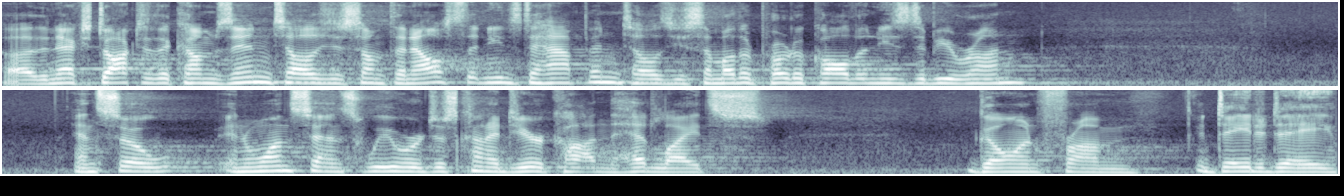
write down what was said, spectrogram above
Uh, the next doctor that comes in tells you something else that needs to happen, tells you some other protocol that needs to be run. And so, in one sense, we were just kind of deer caught in the headlights, going from day to day,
